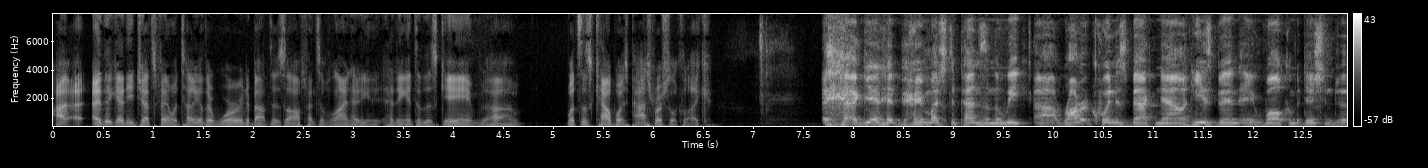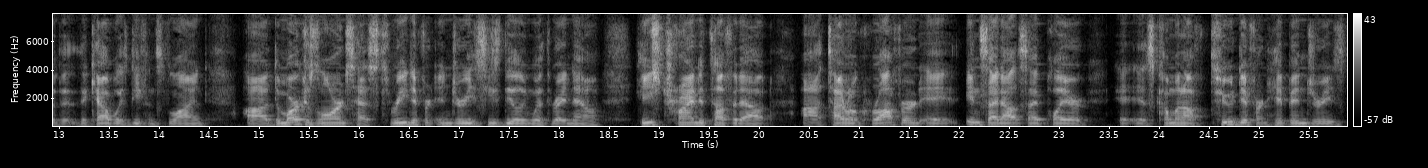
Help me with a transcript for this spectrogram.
I I think any Jets fan would tell you they're worried about this offensive line heading heading into this game. Uh, what's this Cowboys pass rush look like? Again, it very much depends on the week. Uh, Robert Quinn is back now, and he's been a welcome addition to the, the Cowboys defensive line. Uh, Demarcus Lawrence has three different injuries he's dealing with right now. He's trying to tough it out. Uh, Tyrone Crawford, a inside-outside player, is coming off two different hip injuries.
